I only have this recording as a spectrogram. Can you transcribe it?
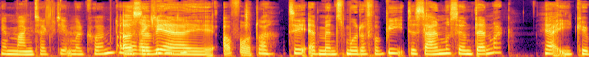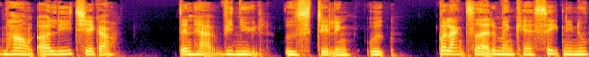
Jamen, mange tak, fordi jeg måtte komme. Det Og så vil jeg øh, opfordre til, at man smutter forbi Designmuseum Danmark her i København og lige tjekker den her vinyludstilling ud. Hvor lang tid er det, man kan se den endnu?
